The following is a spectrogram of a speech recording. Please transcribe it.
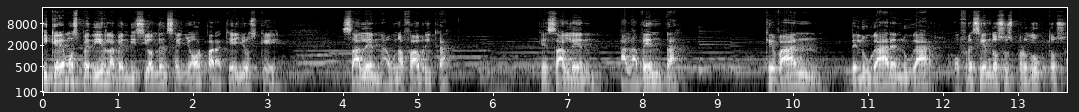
Y queremos pedir la bendición del Señor para aquellos que salen a una fábrica, que salen a la venta, que van de lugar en lugar ofreciendo sus productos,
